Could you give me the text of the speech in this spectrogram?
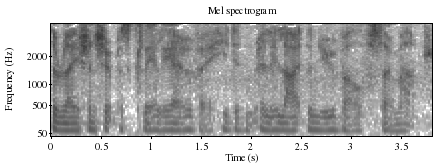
the relationship was clearly over. He didn't really like the new Wulff so much.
